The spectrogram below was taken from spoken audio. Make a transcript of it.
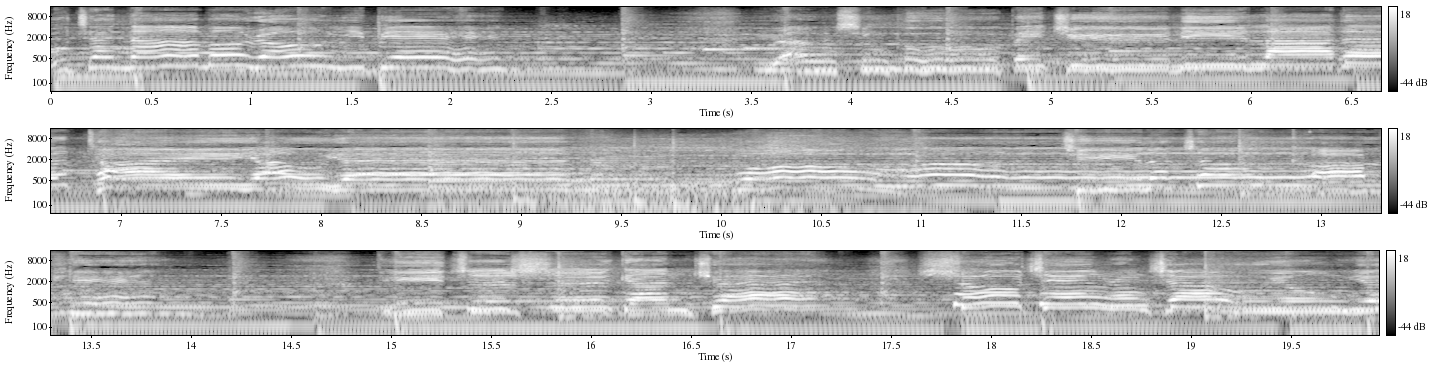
不再那么容易变。让幸福被距离拉得太遥远。我寄了张卡片，地址是感觉，手间仍叫永远。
